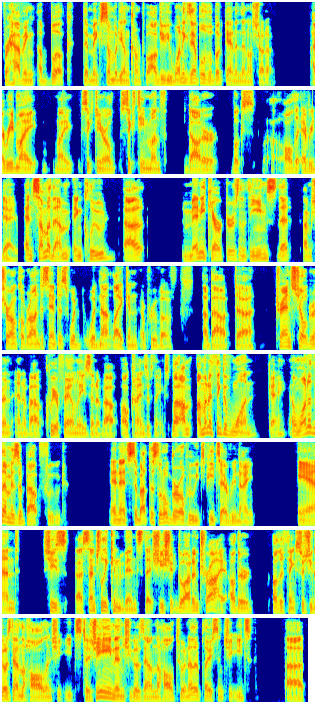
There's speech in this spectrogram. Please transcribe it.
for having a book that makes somebody uncomfortable. I'll give you one example of a book, Dan, and then I'll shut up. I read my my 16 year old, 16 month daughter books uh, all the every day, and some of them include uh, many characters and themes that I'm sure Uncle Ron DeSantis would would not like and approve of about uh, trans children and about queer families and about all kinds of things. But I'm I'm going to think of one, okay? And one of them is about food. And it's about this little girl who eats pizza every night and she's essentially convinced that she should go out and try other other things. So she goes down the hall and she eats tagine and she goes down the hall to another place and she eats uh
